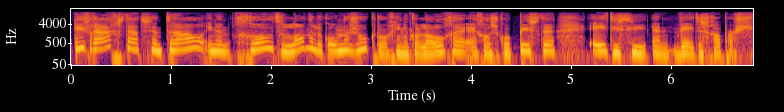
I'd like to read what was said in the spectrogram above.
Die vraag staat centraal in een groot landelijk onderzoek door gynaecologen, echoscopisten, ethici en wetenschappers.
